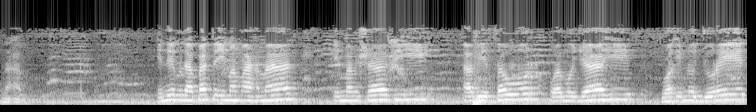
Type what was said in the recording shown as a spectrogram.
Naam. Ini mendapat Imam Ahmad, Imam Syafi'i, Abi Thawr, wa Mujahid, wa Ibnu Juraid,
